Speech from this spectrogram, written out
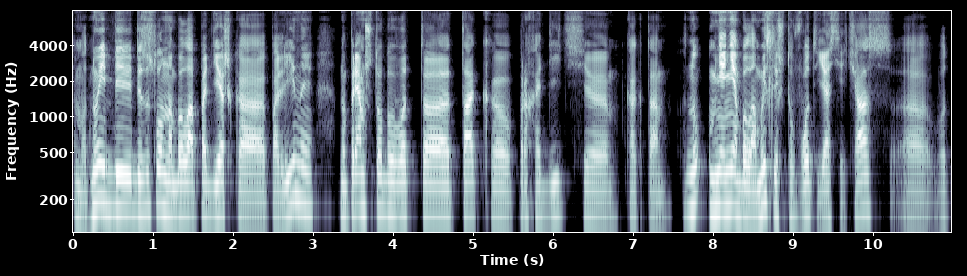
Вот. Ну и, безусловно, была поддержка Полины, но прям чтобы вот э, так проходить как-то... Ну, у меня не было мысли, что вот я сейчас вот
